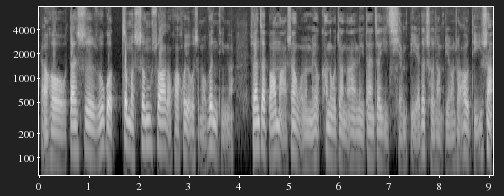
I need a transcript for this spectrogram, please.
然后，但是如果这么生刷的话，会有个什么问题呢？虽然在宝马上我们没有看到过这样的案例，但是在以前别的车上，比方说奥迪上，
